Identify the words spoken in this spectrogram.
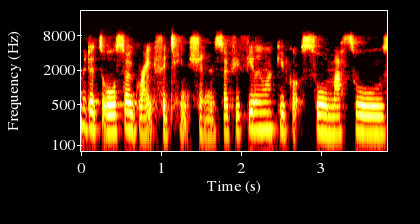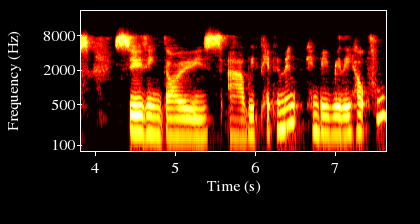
but it's also great for tension. So if you're feeling like you've got sore muscles, soothing those uh, with peppermint can be really helpful.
